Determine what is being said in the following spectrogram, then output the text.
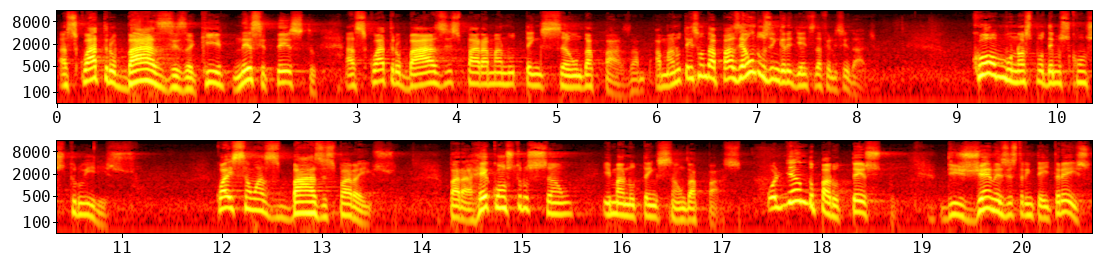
as quatro bases aqui, nesse texto, as quatro bases para a manutenção da paz. A manutenção da paz é um dos ingredientes da felicidade. Como nós podemos construir isso? Quais são as bases para isso? para a reconstrução e manutenção da paz. Olhando para o texto de Gênesis 33,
